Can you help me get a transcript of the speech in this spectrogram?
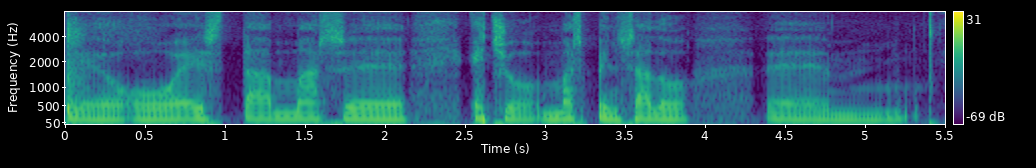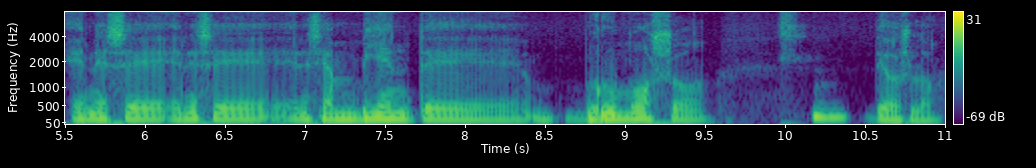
eh, o está más eh, hecho, más pensado Em, en, ese, en, ese, en ese ambiente brumoso de Oslo?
